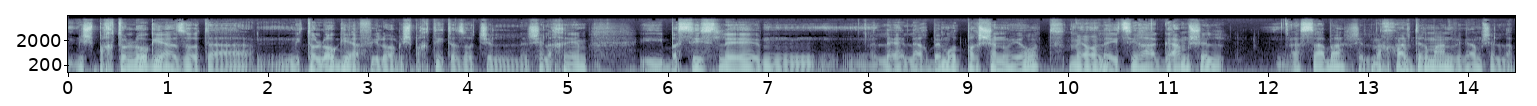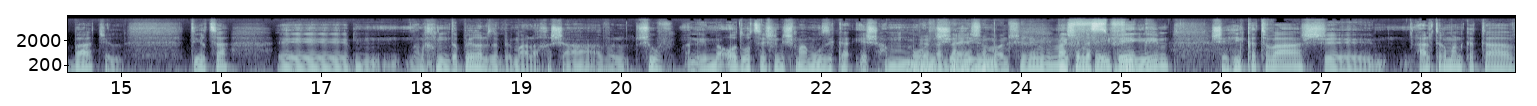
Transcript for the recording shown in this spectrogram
והמשפחתולוגיה הזאת, המיתולוגיה אפילו המשפחתית הזאת של, שלכם, היא בסיס ל, ל, להרבה מאוד פרשנויות. מאוד. ליצירה גם של הסבא, של נכון. אלתרמן, וגם של הבת, של תרצה. אה, אנחנו נדבר על זה במהלך השעה, אבל שוב, אני מאוד רוצה שנשמע מוזיקה. יש המון בוודאי, שירים יש המון שירים, מה שנספיק. שהיא כתבה, שאלתרמן כתב,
